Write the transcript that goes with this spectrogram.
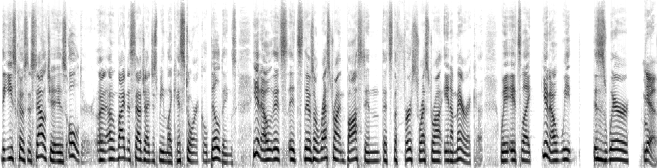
the East Coast nostalgia is older. Uh, uh, by nostalgia, I just mean like historical buildings. You know, it's it's there's a restaurant in Boston that's the first restaurant in America. We, it's like you know we this is where Yeah,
